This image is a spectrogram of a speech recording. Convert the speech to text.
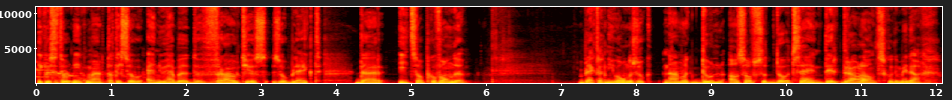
Ik wist het ook niet, maar dat is zo. En nu hebben de vrouwtjes, zo blijkt, daar iets op gevonden. Blijkt uit nieuw onderzoek. Namelijk doen alsof ze dood zijn. Dirk Drouwlands, goedemiddag.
